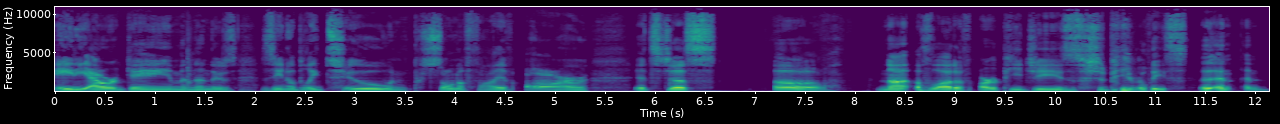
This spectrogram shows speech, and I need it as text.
80 hour game, and then there's Xenoblade 2 and Persona 5 R. It's just, oh, not a lot of RPGs should be released. And, and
